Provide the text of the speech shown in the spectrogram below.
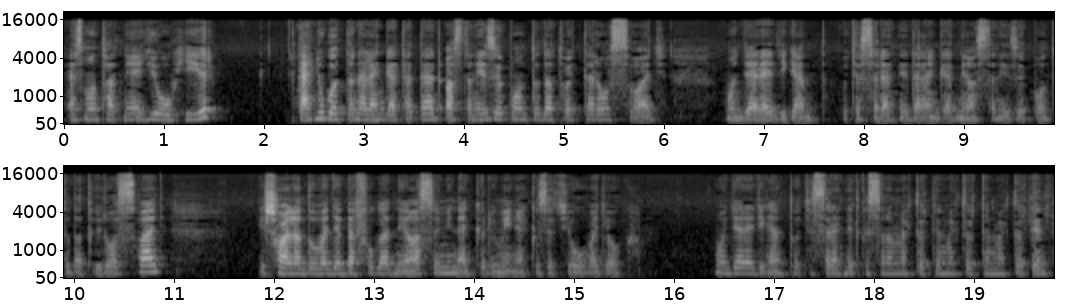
ez mondhatni egy jó hír. Tehát nyugodtan elengedheted azt a nézőpontodat, hogy te rossz vagy. Mondj erre egy igent, hogyha szeretnéd elengedni azt a nézőpontodat, hogy rossz vagy, és hajlandó vagy-e befogadni azt, hogy minden körülmények között jó vagyok. Mondj el egy igent, hogyha szeretnéd, köszönöm, megtörtént, megtörtént, megtörtént.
